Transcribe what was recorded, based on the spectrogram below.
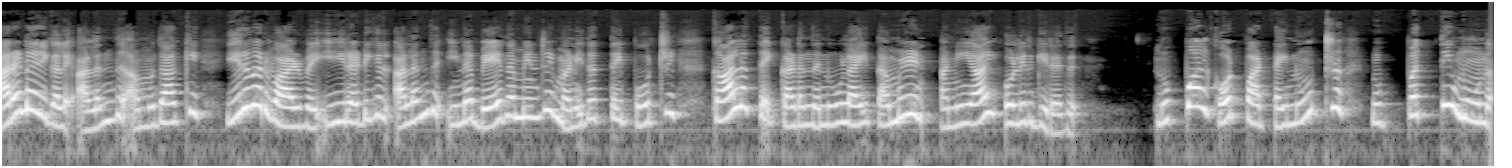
அறநெறிகளை அளந்து அமுதாக்கி இருவர் வாழ்வை ஈரடியில் அளந்து இன பேதமின்றி மனிதத்தை போற்றி காலத்தை கடந்த நூலாய் தமிழின் அணியாய் ஒளிர்கிறது. முப்பால் கோட்பாட்டை நூற்று முப்பத்தி மூணு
